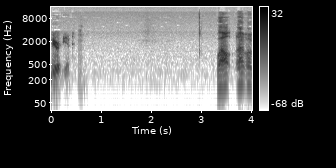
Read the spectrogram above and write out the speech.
Period. Well, uh,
